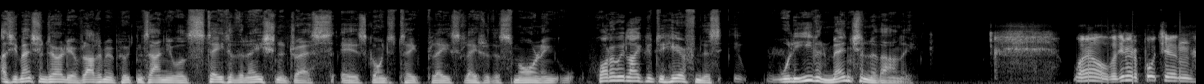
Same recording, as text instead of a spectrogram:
As you mentioned earlier, Vladimir Putin's annual State of the Nation address is going to take place later this morning. What are we likely to hear from this? Will he even mention Navalny? Well, Vladimir Putin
